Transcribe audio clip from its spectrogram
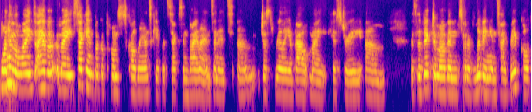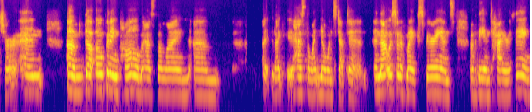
one of the lines. I have a, my second book of poems is called "Landscape with Sex and Violence," and it's um, just really about my history um, as the victim of and sort of living inside rape culture. And um, the opening poem has the line, um, like it has the line, "No one stepped in," and that was sort of my experience of the entire thing.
